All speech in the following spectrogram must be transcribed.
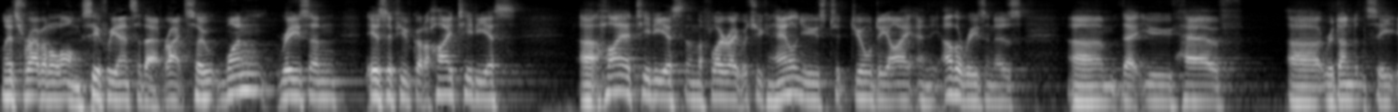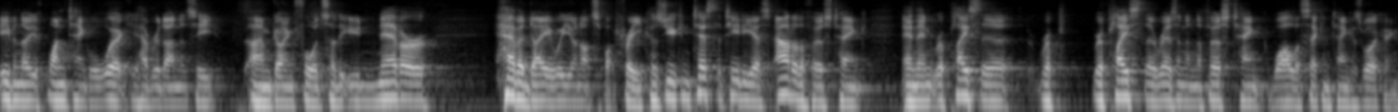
let's wrap it along. See if we answer that. Right. So one reason is if you've got a high TDS, uh, higher TDS than the flow rate which you can handle, use t- dual DI, and the other reason is um, that you have uh, redundancy. Even though if one tank will work, you have redundancy um, going forward, so that you never have a day where you're not spot free because you can test the TDS out of the first tank and then replace the rep, replace the resin in the first tank while the second tank is working.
